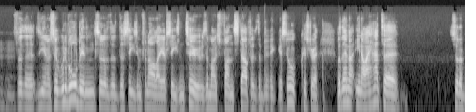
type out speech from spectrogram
Mhm. for the you know so it would have all been sort of the, the season finale of season two it was the most fun stuff it was the biggest orchestra but then you know i had to sort of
